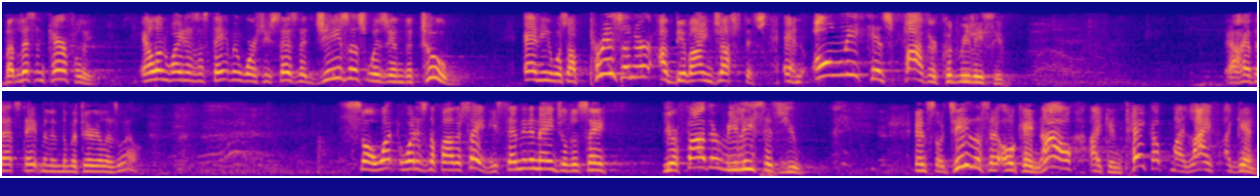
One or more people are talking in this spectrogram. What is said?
But listen carefully. Ellen White has a statement where she says that Jesus was in the tomb and he was a prisoner of divine justice, and only his Father could release him. I have that statement in the material as well. So, what, what is the Father saying? He's sending an angel to say, Your Father releases you. And so Jesus said, Okay, now I can take up my life again.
